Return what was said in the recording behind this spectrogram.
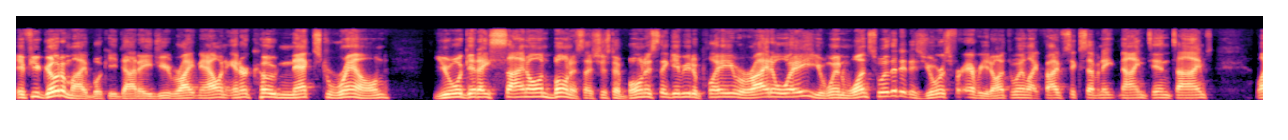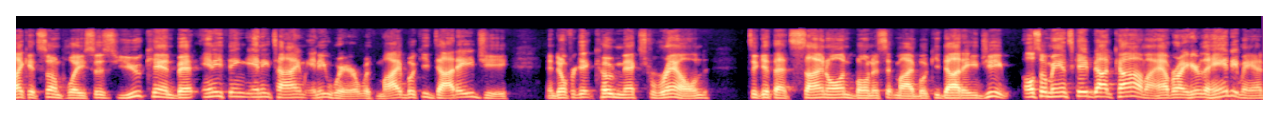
if you go to mybookie.ag right now and enter code next round, you will get a sign on bonus. That's just a bonus they give you to play right away. You win once with it, it is yours forever. You don't have to win like five, six, seven, eight, nine, ten times like at some places. You can bet anything, anytime, anywhere with mybookie.ag. And don't forget code next round to get that sign on bonus at mybookie.ag. Also, manscaped.com. I have right here the handyman.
